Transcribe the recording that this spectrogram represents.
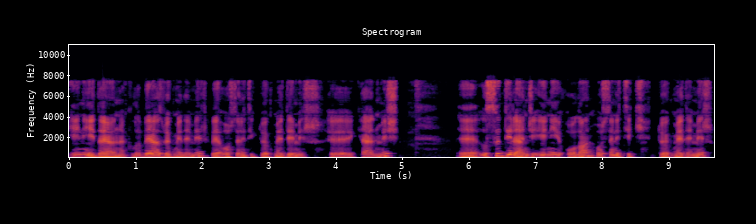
en iyi dayanıklı beyaz dökme demir ve ostenitik dökme demir e, gelmiş. E, ısı direnci en iyi olan ostenitik dökme demir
